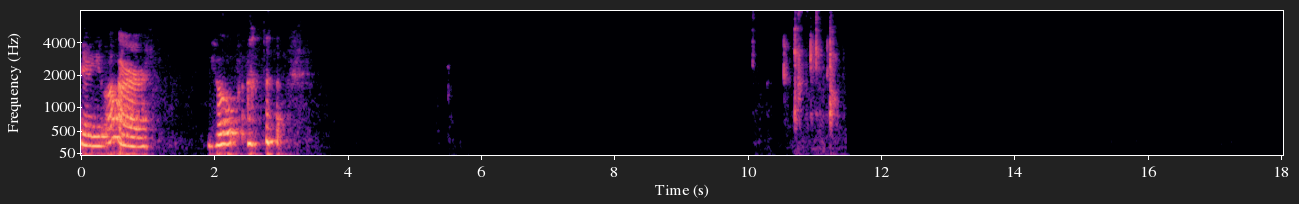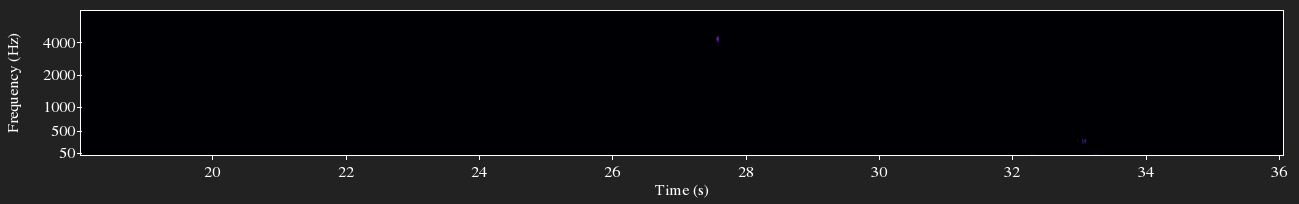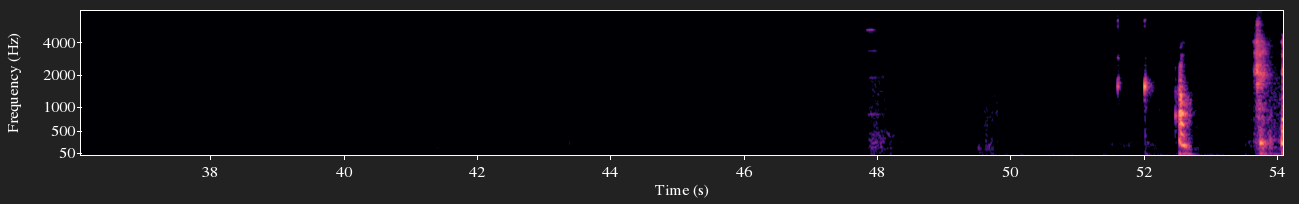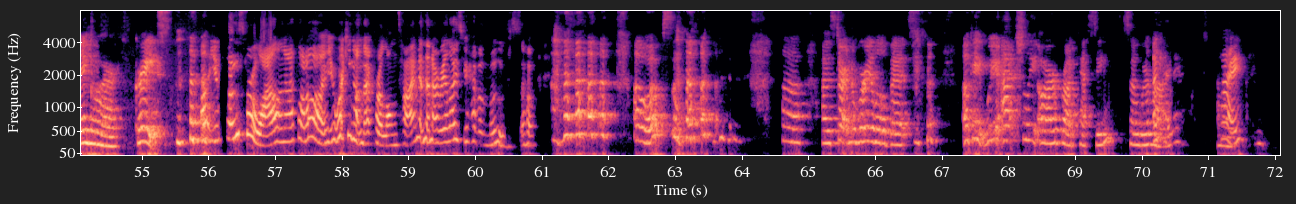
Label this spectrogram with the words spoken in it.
There you are. I hope. Oh. There you are. Great. well, you closed for a while, and I thought, oh, you're working on that for a long time, and then I realized you haven't moved. So. oh, whoops. uh, I was starting to worry a little bit. okay, we actually are broadcasting, so we're live. Okay. Hi.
